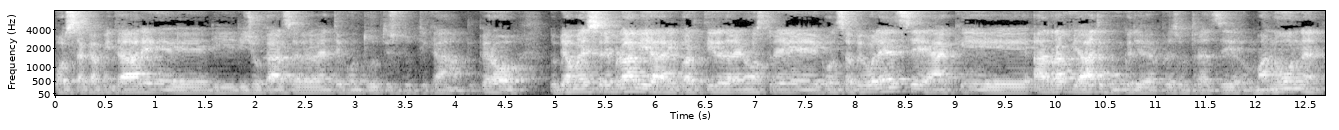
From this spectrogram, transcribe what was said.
possa capitare di, di giocarsela veramente con tutti su tutti i campi, però dobbiamo essere bravi a ripartire dalle nostre consapevolezze e anche arrabbiati comunque di aver preso un 3-0, ma non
